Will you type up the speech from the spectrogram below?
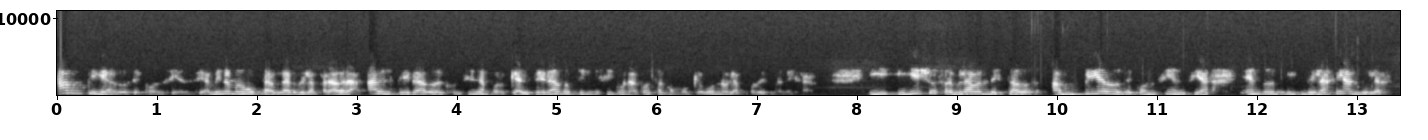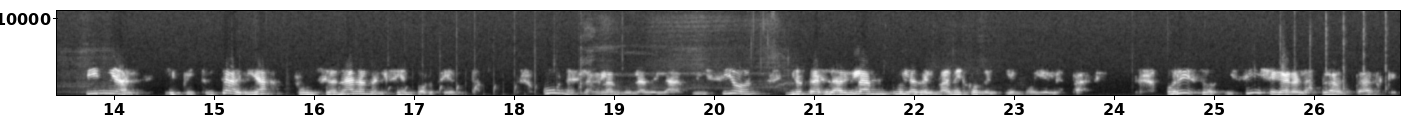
ampliados de conciencia. A mí no me gusta hablar de la palabra alterado de conciencia porque alterado significa una cosa como que vos no la podés manejar. Y, y ellos hablaban de estados ampliados de conciencia en donde de las glándulas pineal y pituitaria funcionaran al 100%. Una es la glándula de la visión y otra es la glándula del manejo del tiempo y el espacio. Por eso, y sin llegar a las plantas, que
